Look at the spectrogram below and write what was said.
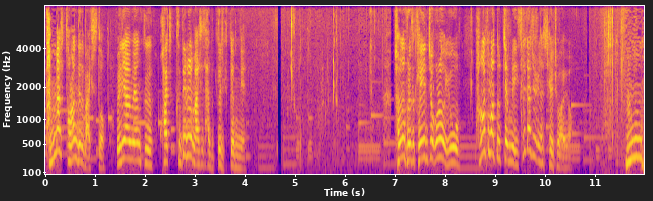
단맛이 덜한데도 맛있어. 왜냐하면 그 과즙 그대로의 맛이 다 느껴지기 때문에 저는 그래서 개인적으로 이 방울토마토 잼을 이 세 가지 중에서 제일 좋아해요. 음.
